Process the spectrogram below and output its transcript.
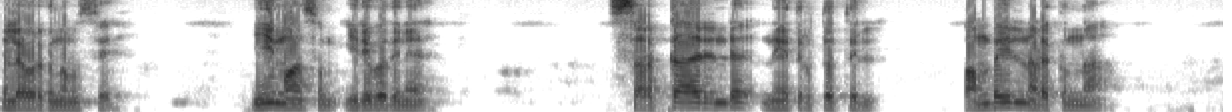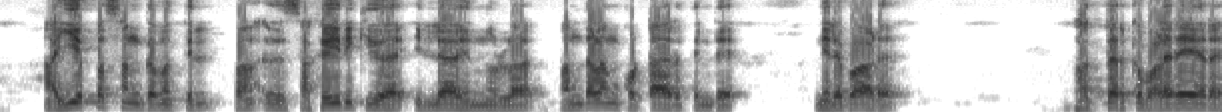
എല്ലാവർക്കും നമസ്തേ. ഈ മാസം ഇരുപതിന് സർക്കാരിന്റെ നേതൃത്വത്തിൽ പമ്പയിൽ നടക്കുന്ന അയ്യപ്പ സംഗമത്തിൽ സഹകരിക്കുക ഇല്ല എന്നുള്ള പന്തളം കൊട്ടാരത്തിന്റെ നിലപാട് ഭക്തർക്ക് വളരെയേറെ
